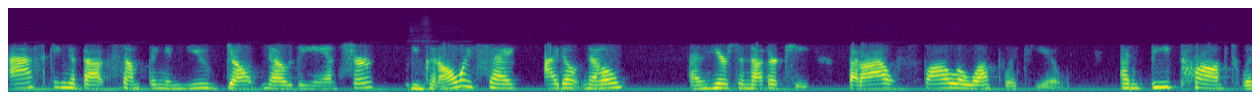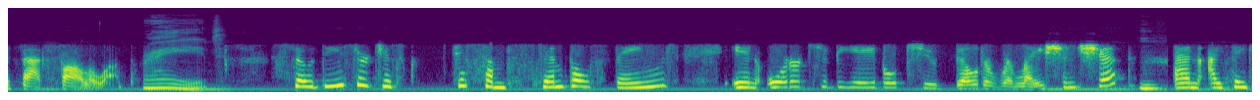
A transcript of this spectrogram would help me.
asking about something and you don't know the answer, you can always say, I don't know. And here's another key, but I'll follow up with you and be prompt with that follow up. Right. So these are just just some simple things in order to be able to build a relationship mm-hmm. and I think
